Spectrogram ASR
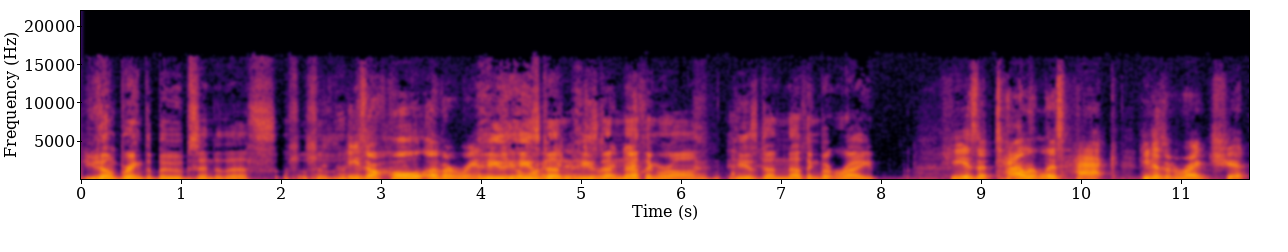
you don't bring the boobs into this. He's a whole other rant. he, you don't he's done he's right done now. nothing wrong. He has done nothing but right. He is a talentless hack. He doesn't write shit.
